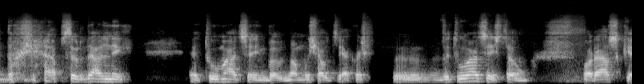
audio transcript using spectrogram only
dość absurdalnych tłumaczeń, bo no, musiał jakoś e, wytłumaczyć tą porażkę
